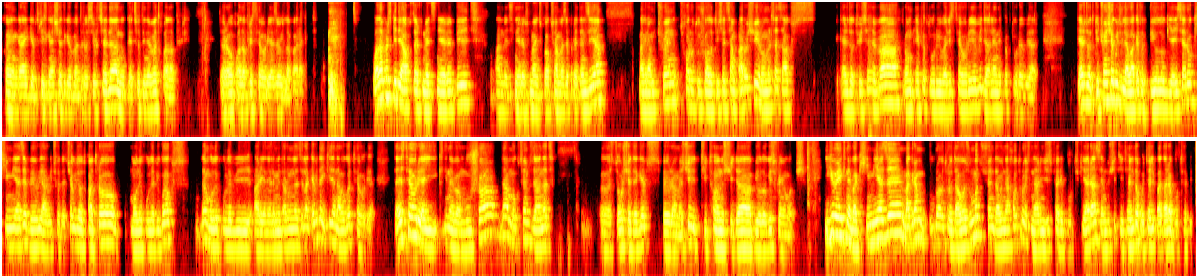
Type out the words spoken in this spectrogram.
თქვენ გაიგებთ რისგან შედგება დროს სივრცე და ნუ გეცოდინებათ ყველაფერი. და რა ყველაფრის თეორიაზე ვილაპარაკებთ. ყველაფერს კიდე აღწერთ მეცნიერებით, ან მეცნიერებს მაინც გვაქვს ამაზე პრეტენზია, მაგრამ ჩვენ ცხოვრობთ უშუალოდ ისეთ სამყაროში, რომელსაც აქვს კერძო თვისება, რომ ეფექტური ველის თეორიები ძალიან ეფექტურები არის. კერძოდ კი ჩვენ შეგვიძლია ვაკეთოთ ბიოლოგია ისე, რომ ქიმიაზე ბევრი არ ვიცოდეთ. შეგვიძლია ვთქვათ, რომ მოლეკულები გვაქვს, და მოლეკულები არიან ელემენტარული ნაწილაკები და იქიდან ავიღოთ თეორია. და ეს თეორია იქნება მუშა და მოგცემს ზანათ სწორ შედეგებს ბევრ რამეში თვითონში და ბიოლოგიის ფრეიმვორკში. იგივე იქნება ქიმიაზე, მაგრამ უბრალოდ რომ დავაზუმოთ, ჩვენ დავინახავთ, რომ ეს ნარინჯისფერი ბურთი კი არა, სენდვიჩი თითელი და ყვითელი პატარა ბურთები.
